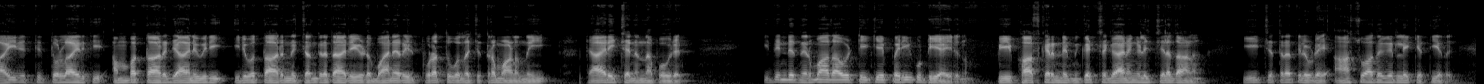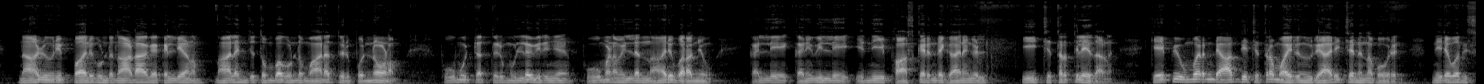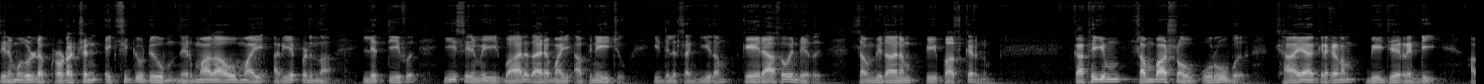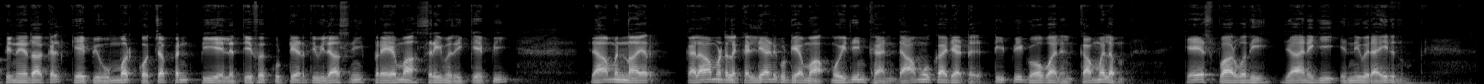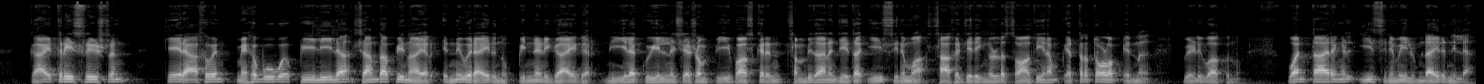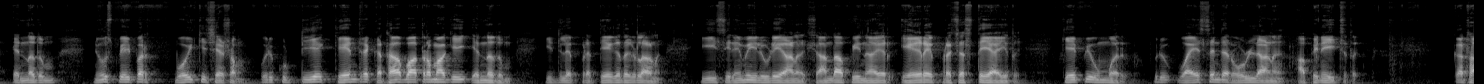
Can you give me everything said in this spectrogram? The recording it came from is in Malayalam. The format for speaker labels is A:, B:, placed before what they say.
A: ആയിരത്തി തൊള്ളായിരത്തി അമ്പത്താറ് ജാനുവരി ഇരുപത്താറിന് ചന്ദ്രതാരയുടെ ബാനറിൽ പുറത്തു വന്ന ചിത്രമാണ് നീ രാരിച്ചൻ എന്ന പൗരൻ. ഇതിന്റെ നിർമ്മാതാവ് ടി കെ പരീക്കുട്ടിയായിരുന്നു പി ഭാസ്കരന്റെ മികച്ച ഗാനങ്ങളിൽ ചിലതാണ് ഈ ചിത്രത്തിലൂടെ ആസ്വാദകരിലേക്ക് എത്തിയത് നാഴൂരിപ്പാലുകൊണ്ട് നാടാകെ കല്യാണം നാലഞ്ച് തുമ്പ കൊണ്ട് മാനത്തൊരു പൊന്നോണം പൂമുറ്റത്തൊരു മുല്ല വിരിഞ്ഞ് പൂമണമില്ലെന്നാര് പറഞ്ഞു കല്ലേ കനിവില്ലേ എന്നീ ഭാസ്കരന്റെ ഗാനങ്ങൾ ഈ ചിത്രത്തിലേതാണ്. കെ പി ഉമ്മറിന്റെ ആദ്യ ചിത്രമായിരുന്നു രാരിച്ചൻ എന്ന പൗരൻ. നിരവധി സിനിമകളുടെ പ്രൊഡക്ഷൻ എക്സിക്യൂട്ടീവും നിർമ്മാതാവുമായി അറിയപ്പെടുന്ന ലത്തീഫ് ഈ സിനിമയിൽ ബാലതാരമായി അഭിനയിച്ചു. ഇതിലെ സംഗീതം കെ രാഘവന്റേത് സംവിധാനം പി ഭാസ്കരനും. കഥയും സംഭാഷണവും ഉറൂബ് ഛായാഗ്രഹണം ബി ജെ റെഡ്ഡി അഭിനേതാക്കൾ K P Ummer Kochappan P A Latheef Kuttiyedathi Vilasini Prema Srimathi K P Raman Nair Kalamandalam Kalyanikuttyamma Moideen Khan Ramu Kariat T P Gopalan Kamalam K S Parvathi Janaki എന്നിവരായിരുന്നു. Gayathri Sreekrishnan K Raghavan Mehboob P Leela Santha P Nair എന്നിവരായിരുന്നു പിന്നണി ഗായകർ. നീലക്കുയിലിന് ശേഷം പി ഭാസ്കരൻ സംവിധാനം ചെയ്ത ഈ സിനിമ സാഹചര്യങ്ങളുടെ സ്വാധീനം എത്രത്തോളം എന്ന് വെളിവാക്കുന്നു. വൻ താരങ്ങൾ ഈ സിനിമയിൽ ഉണ്ടായിരുന്നില്ല. എന്നതും ന്യൂസ് പേപ്പർ ബോയ്ക്ക് ശേഷം ഒരു കുട്ടിയെ കേന്ദ്ര കഥാപാത്രമാക്കി എന്നതും ഇതിലെ പ്രത്യേകതകളാണ്. ഈ സിനിമയിലൂടെയാണ് ശാന്ത പി നായർ ഏറെ പ്രശസ്തയായത്. കെ പി ഉമ്മർ ഒരു വയസ്സന്റെ റോളിലാണ് അഭിനയിച്ചത്. കഥ.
